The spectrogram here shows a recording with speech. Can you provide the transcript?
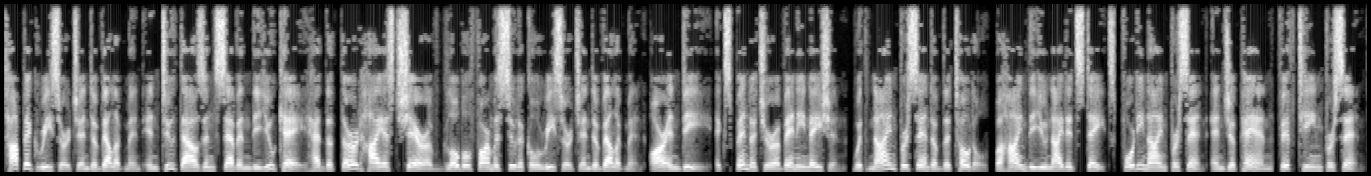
Topic research and development In 2007 the UK had the third highest share of global pharmaceutical research and development expenditure of any nation, with 9% of the total, behind the United States 49% and Japan 15%.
